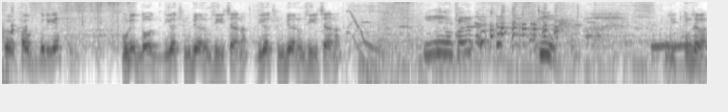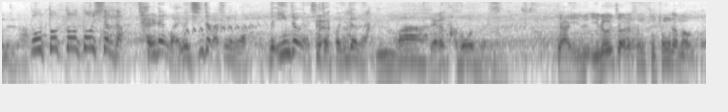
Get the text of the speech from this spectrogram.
그 칼국수 끓이게? 우리 너 네가 준비한 음식 있지 않아? 네가 준비한 음식 있지 않아? 이 통제가 안 된다. 또 또 또 또 시작이다. 잘 된 거야. 이건 진짜 맛있는 거야. 네, 인정이야, 진짜 오빠 인정이야. 와, 내가 다 먹었네. 야 이, 이럴 줄 알았으면 두 통 다 먹을 거야.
